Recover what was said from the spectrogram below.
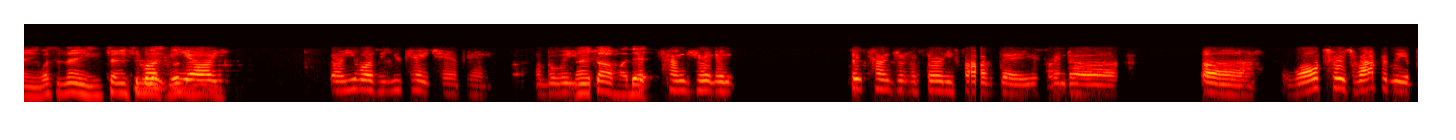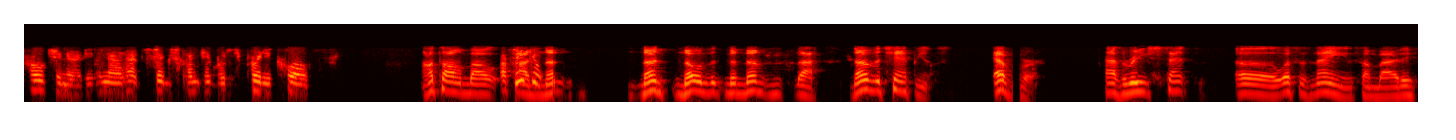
name? What's his name? He changed he was the uh, uh, he was a UK champion, I believe. I ain't talking about that. 600 and, 635 days, and uh, uh, Walter's rapidly approaching that. He's not at 600, but he's pretty close. I'm talking about I think uh, none, none, no, none, none, none of the champions ever has reached. Uh, what's his name? Somebody.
